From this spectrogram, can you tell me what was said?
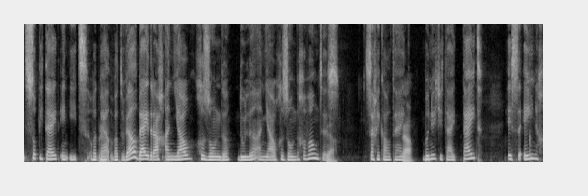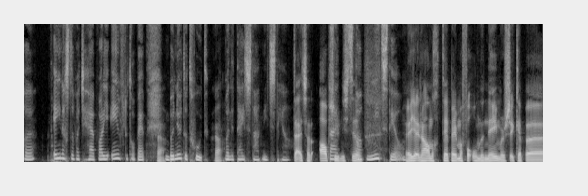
Stop die tijd in iets wat, bij- wat wel bijdraagt aan jouw gezonde doelen, aan jouw gezonde gewoontes. Zeg ik altijd. Benut je tijd. Tijd is de enige, enigste wat je hebt, waar je invloed op hebt. Ja. Benut het goed, Ja. want de tijd staat niet stil. Tijd staat absoluut tijd niet stil. staat niet stil. Weet je, een handige tip helemaal voor ondernemers. Ik heb eh,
